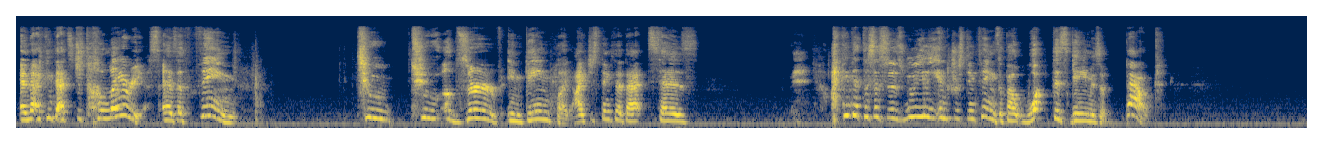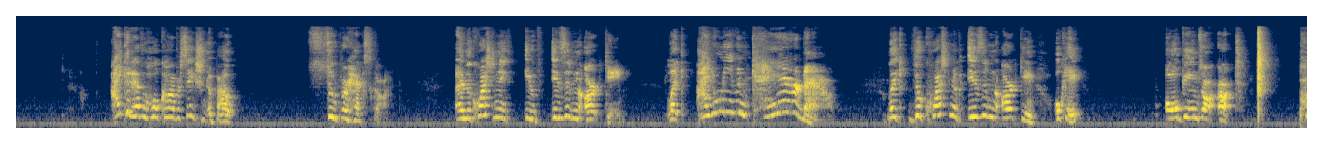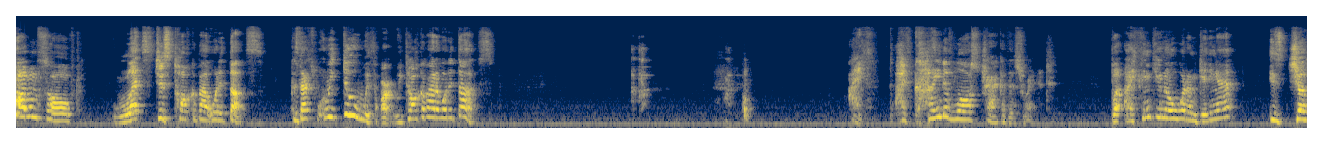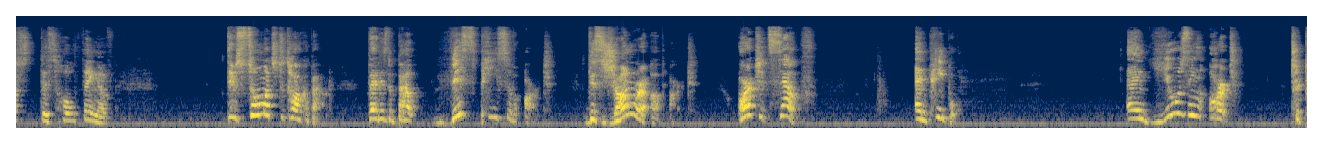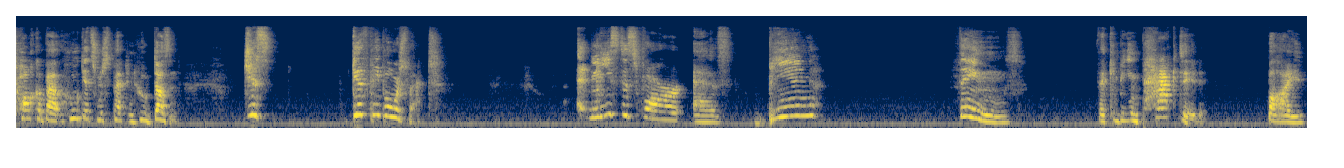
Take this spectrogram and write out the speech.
And I think that's just hilarious as a thing to to observe in gameplay. I just think that that says I think that this says really interesting things about what this game is about. I could have a whole conversation about Super Hexagon. And the question is, if, is it an art game? Like, I don't even care now. Like, the question of, is it an art game? Okay, all games are art. Problem solved. Let's just talk about what it does. Because that's what we do with art. We talk about it, what it does. I, I've kind of lost track of this rant. But I think you know what I'm getting at? Is just this whole thing of there's so much to talk about that is about this piece of art, this genre of art, art itself, and people. And using art to talk about who gets respect and who doesn't. Just give people respect. At least as far as being things that can be impacted by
